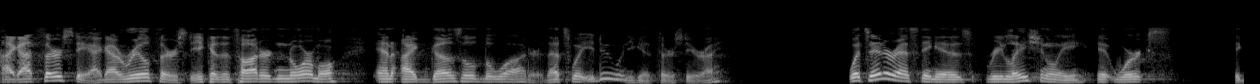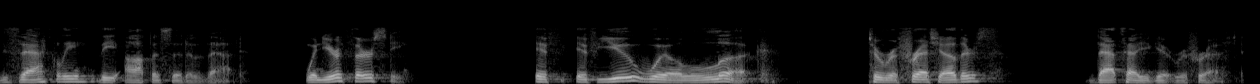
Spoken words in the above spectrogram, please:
I got thirsty. I got real thirsty because it's hotter than normal and I guzzled the water. That's what you do when you get thirsty, right? What's interesting is relationally, it works exactly the opposite of that. When you're thirsty, if, if you will look to refresh others, that's how you get refreshed.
